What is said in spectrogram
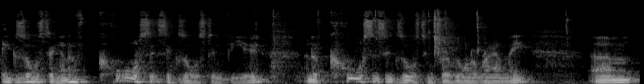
exhausting. And of course, it's exhausting for you. And of course, it's exhausting for everyone around me. Um,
